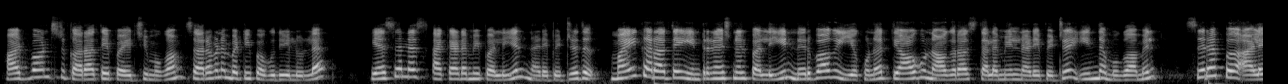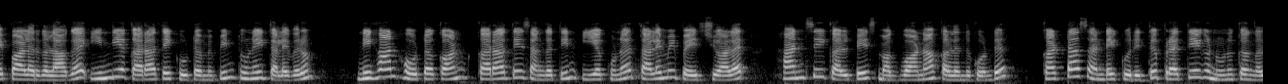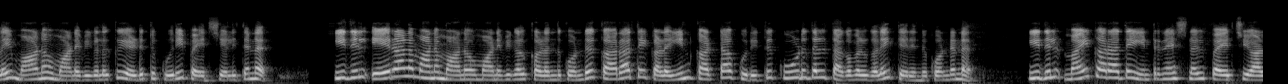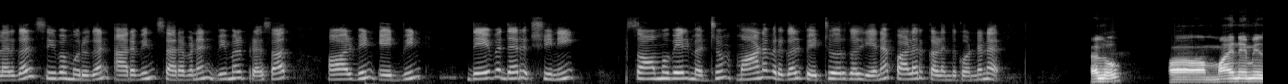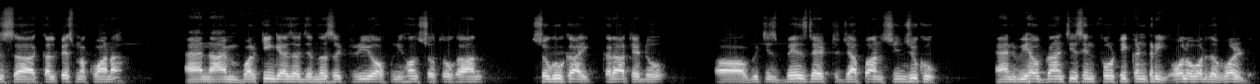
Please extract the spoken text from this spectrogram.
அட்வான்ஸ்டு கராத்தே பயிற்சி முகாம் சரவணம்பட்டி பகுதியில் உள்ள எஸ்என்எஸ் அகாடமி பள்ளியில் நடைபெற்றது. மை கராத்தே இன்டர்நேஷனல் பள்ளியின் நிர்வாக இயக்குனர் தியாகு நாகராஜ் தலைமையில் நடைபெற்ற இந்த முகாமில் சிறப்பு அழைப்பாளர்களாக இந்திய கராத்தே கூட்டமைப்பின் துணைத் தலைவரும் நிஹான் ஹோட்டோகான் கராத்தே சங்கத்தின் இயக்குனர் தலைமை பயிற்சியாளர் ஹன்சி கல்பேஸ் மக்வானா கலந்து கொண்டு கட்டா சண்டை குறித்து பிரத்யேக நுணுக்கங்களை மாணவ மாணவிகளுக்கு எடுத்துக்கூறி பயிற்சியளித்தனர். பயிற்சி அளித்தனர் இதில் ஏராளமான மாணவ மாணவிகள் கலந்து கொண்டு கராத்தே கலையின் கட்டா குறித்து கூடுதல் தகவல்களை தெரிந்து கொண்டனர். இதில் மை கராத்தே இன்டர்நேஷனல் பயிற்சியாளர்கள் Sivamurugan Aravind Saravanan Vimal Prasad Alvin Edwin Devadhar Shini Samuel மற்றும் மாணவர்கள் பெற்றோர்கள் என பலர் கலந்து கொண்டனர். Hello my name is Kalpesh Makwana and I am working working as a General Secretary of Nihon uh, which is based at Japan, Shinjuku, and we have branches in 40 countries all over the world.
